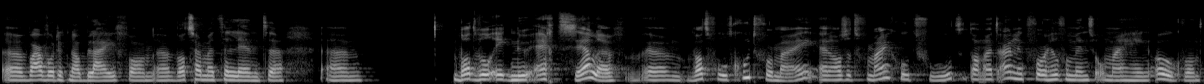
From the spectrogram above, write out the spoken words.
uh, waar word ik nou blij van? Uh, wat zijn mijn talenten? Um, wat wil ik nu echt zelf? Ehm, wat voelt goed voor mij? En als het voor mij goed voelt, dan uiteindelijk voor heel veel mensen om mij heen ook. Want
